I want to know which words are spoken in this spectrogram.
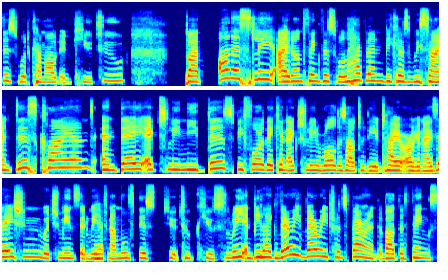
this would come out in q2 but honestly, I don't think this will happen because we signed this client and they actually need this before they can actually roll this out to the entire organization, which means that we have now moved this to, to Q3 and be like very, very transparent about the things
